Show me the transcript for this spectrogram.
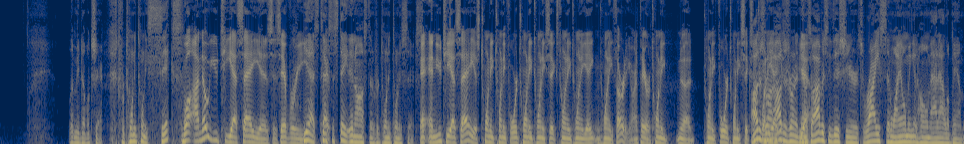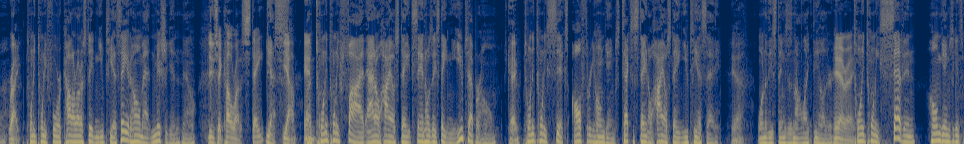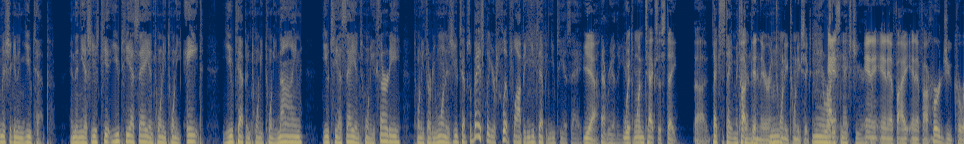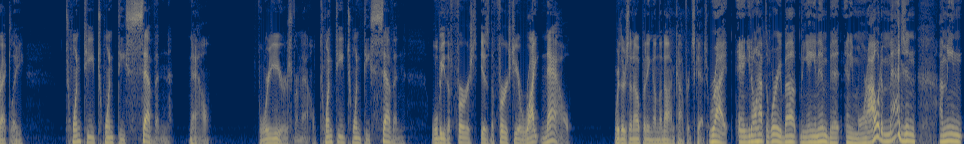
Let me double check for 2026. Well, I know UTSA is is every Yes, Texas State in Austin for 2026. a- and UTSA is 2024, 2026, 2028 and 2030, aren't they? Or 20 uh, 24, 26 I'll just run, I'll just run it down. Yeah. So obviously this year it's Rice and Wyoming at home at Alabama. Right. 2024 Colorado State and UTSA at home at Michigan. Now, Did you say Colorado State? yes, Yeah. Uh, And 2025 at Ohio State, San Jose State, and UTEP are home. okay. 2026 all three home games: Texas State, Ohio State, UTSA. Yeah. One of these things is not like the other. Yeah, right. 2027 home games against Michigan and UTEP. And then, yes, UT, UTSA in 2028, UTEP in 2029, UTSA in 2030, 2031 is UTEP. So basically, you're flip flopping UTEP and UTSA Yeah. every other year. With one Texas State uh, Texas State mixed tucked in in there, there in Mhm. 2026. And then Rice next year. And and if I and if I heard you correctly, 2027 now, four years from now, 2027 will be the first is the first year right now where there's an opening on the non-conference schedule. Right, and you don't have to worry about the A and M bit anymore. I would imagine. I mean,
